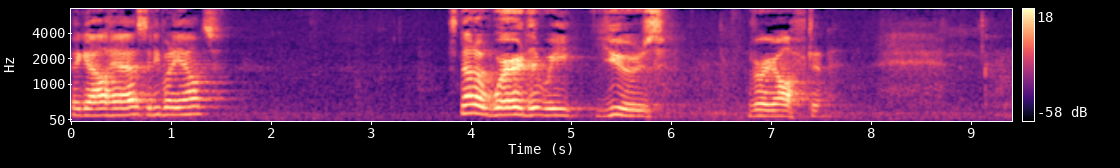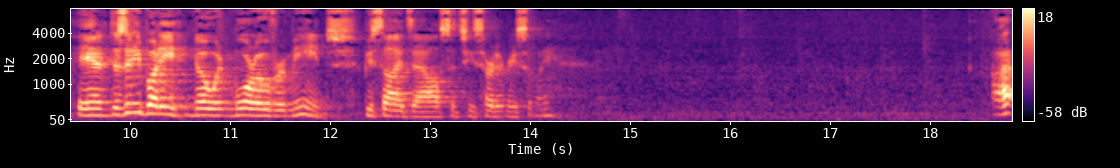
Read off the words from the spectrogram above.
Big Al has. Anybody else? It's not a word that we use very often. And does anybody know what moreover means besides Al since he's heard it recently? I,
